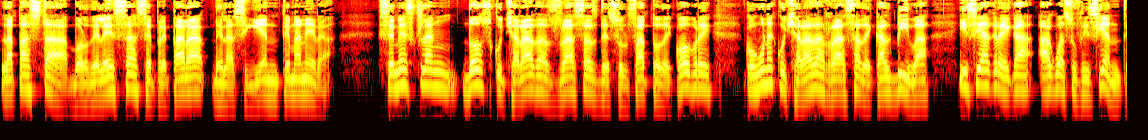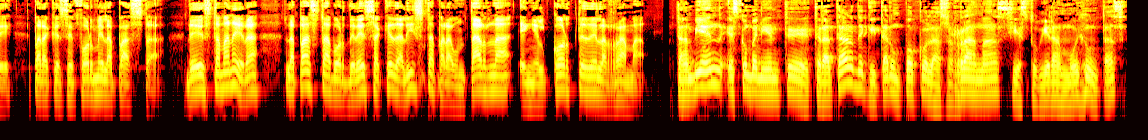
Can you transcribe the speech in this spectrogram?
La pasta bordelesa se prepara de la siguiente manera. Se mezclan dos cucharadas rasas de sulfato de cobre con una cucharada rasa de cal viva y se agrega agua suficiente para que se forme la pasta. De esta manera, la pasta bordelesa queda lista para untarla en el corte de la rama. También es conveniente tratar de quitar un poco las ramas si estuvieran muy juntas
